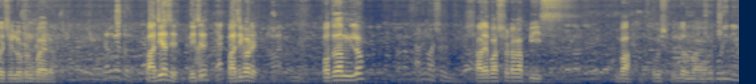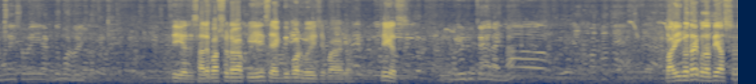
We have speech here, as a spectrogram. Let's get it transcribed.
রয়েছে লোটন পায়রা। বাজি আছে নিচে? বাজি করে। কত দাম নিল? সাড়ে পাঁচশো টাকা পিস বাহ খুব সুন্দর পায়রা। মানে ঠিক আছে সাড়ে পাঁচশো টাকা পিস এক দুপর হয়েছে পায়রাটা ঠিক আছে। আমার ইউটিউব চ্যানেল আছে না? বাড়ি কোথায়? কোথা দিয়ে আসছো?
